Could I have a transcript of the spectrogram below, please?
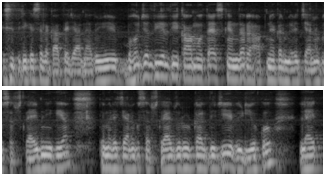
इसी तरीके से लगाते जाना है। तो ये बहुत जल्दी जल्दी काम होता है, इसके अंदर आपने अगर मेरे चैनल को सब्सक्राइब नहीं किया तो मेरे चैनल को सब्सक्राइब ज़रूर कर दीजिए, वीडियो को लाइक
